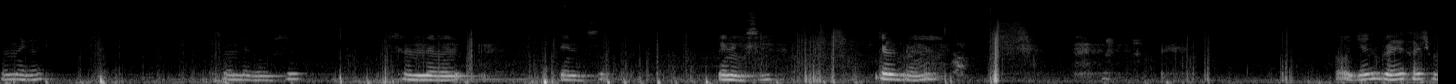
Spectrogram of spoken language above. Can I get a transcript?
Sen de gel. Sen de benimsin. Sen de benim. Benimsin. Benimsin. Gel buraya. Aa, gel buraya kaçma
